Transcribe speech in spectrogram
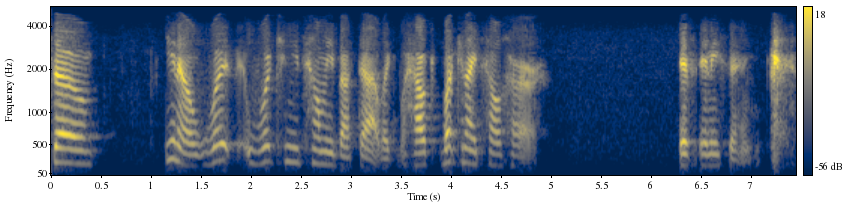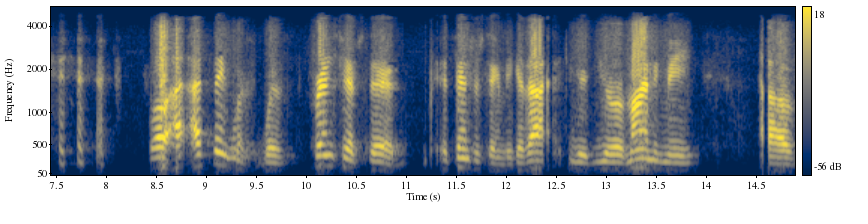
So, you know, what what can you tell me about that? Like, how what can I tell her, if anything? Well, I, I think with with friendships, there it's interesting because I you're, you're reminding me of,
